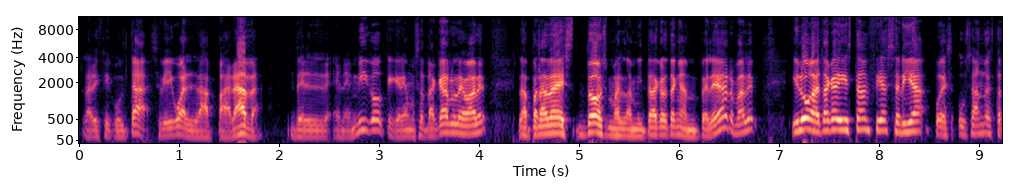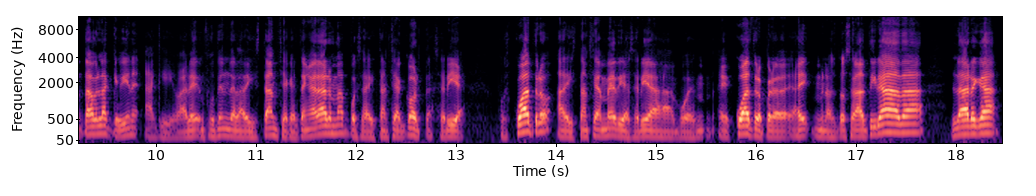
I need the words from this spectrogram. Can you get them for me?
la dificultad sería igual la parada del enemigo que queremos atacarle, ¿vale? La parada es 2 más la mitad que lo tenga en pelear, ¿vale? Y luego ataque a distancia sería, pues, usando esta tabla que viene aquí, ¿vale? En función de la distancia que tenga el arma, pues a distancia corta sería, pues, 4, a distancia media sería, pues, 4, pero hay menos 2 a la tirada, larga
